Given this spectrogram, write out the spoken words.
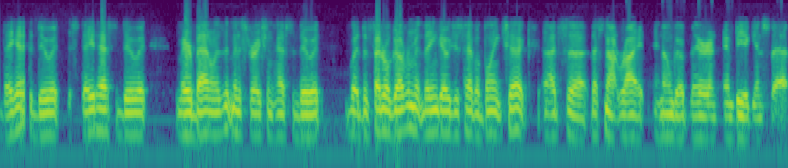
They have to do it. The state has to do it. Mayor Battle and his administration has to do it. But the federal government, they can go just have a blank check. That's uh, that's not right, and I'm go up there and, and be against that.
